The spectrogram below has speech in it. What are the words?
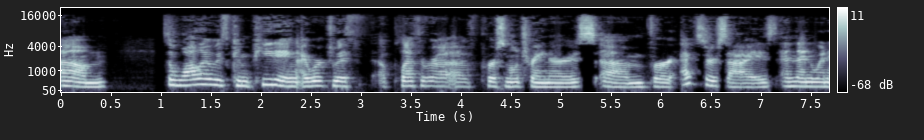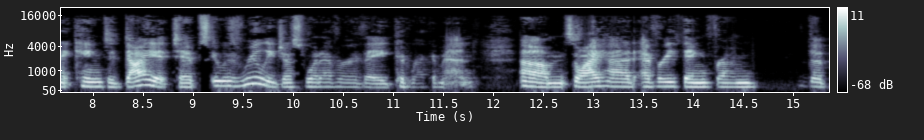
Um, so while I was competing, I worked with a plethora of personal trainers um, for exercise. And then when it came to diet tips, it was really just whatever they could recommend. Um, so I had everything from the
